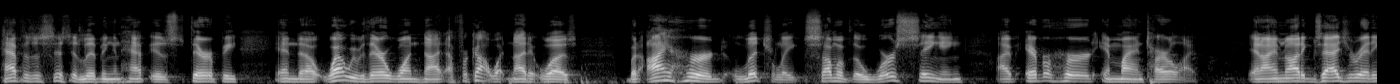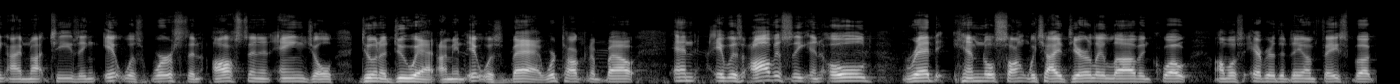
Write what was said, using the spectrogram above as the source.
Half is assisted living and half is therapy. And uh, while we were there one night, I forgot what night it was, but I heard literally some of the worst singing I've ever heard in my entire life. And I am not exaggerating, I'm not teasing. It was worse than Austin and Angel doing a duet. I mean, it was bad. We're talking about, and it was obviously an old red hymnal song, which I dearly love and quote almost every other day on Facebook.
